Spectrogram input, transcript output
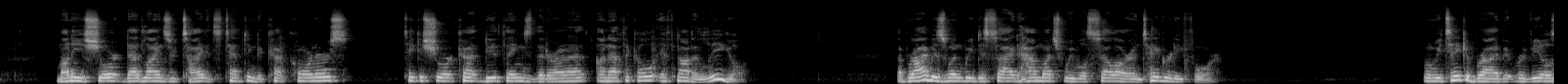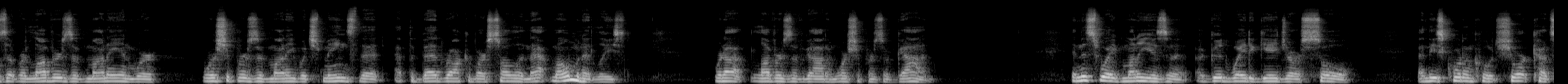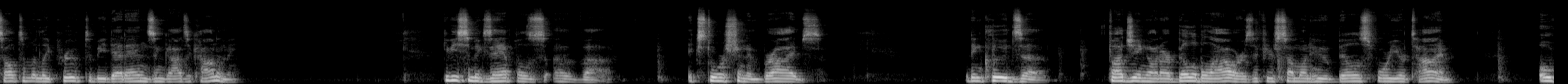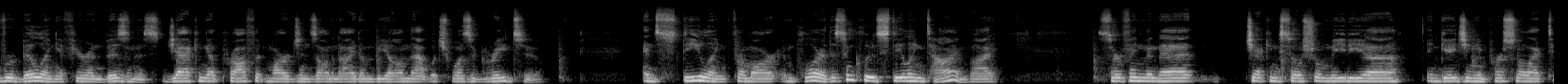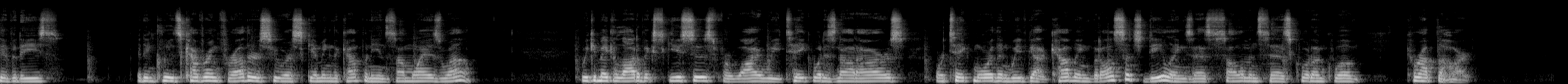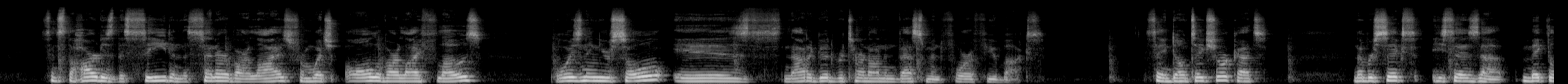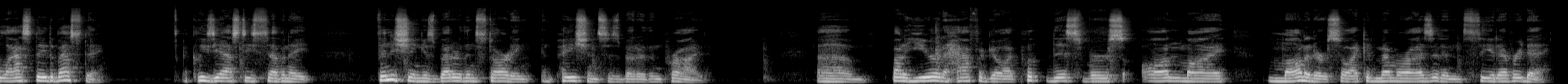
Money is short, deadlines are tight, it's tempting to cut corners, take a shortcut, do things that are unethical, if not illegal. A bribe is when we decide how much we will sell our integrity for. When we take a bribe, it reveals that we're lovers of money and we're worshippers of money, which means that at the bedrock of our soul, in that moment at least, we're not lovers of God and worshippers of God. In this way, money is a, a good way to gauge our soul and these quote unquote shortcuts ultimately prove to be dead ends in God's economy. I'll give you some examples of uh, extortion and bribes. It includes uh, fudging on our billable hours if you're someone who bills for your time, overbilling if you're in business, jacking up profit margins on an item beyond that which was agreed to, and stealing from our employer. This includes stealing time by surfing the net, checking social media, engaging in personal activities. It includes covering for others who are skimming the company in some way as well. We can make a lot of excuses for why we take what is not ours or take more than we've got coming, but all such dealings, as Solomon says, quote unquote, corrupt the heart. Since the heart is the seed and the center of our lives from which all of our life flows, poisoning your soul is not a good return on investment for a few bucks saying don't take shortcuts. Number six, he says, uh, make the last day the best day. Ecclesiastes 7 8. Finishing is better than starting, and patience is better than pride. Um, about a year and a half ago, I put this verse on my monitor so I could memorize it and see it every day.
